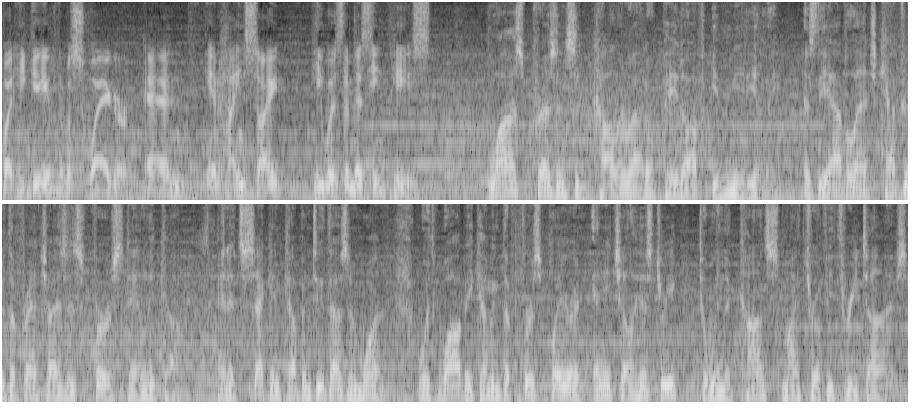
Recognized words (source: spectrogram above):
but he gave them a swagger. And in hindsight, he was the missing piece. Roy's presence in Colorado paid off immediately as the Avalanche captured the franchise's first Stanley Cup and its second cup in 2001, with Roy becoming the first player in NHL history to win the Conn Smythe Trophy three times.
